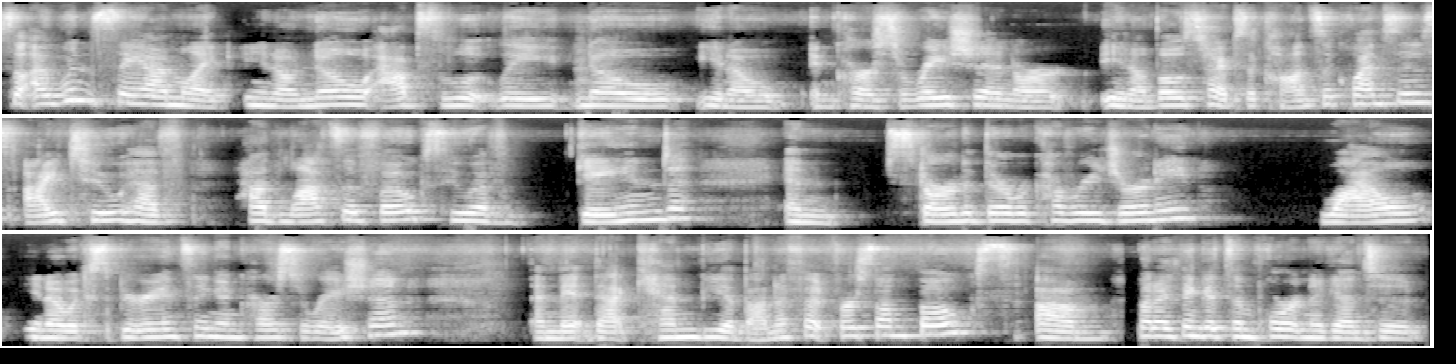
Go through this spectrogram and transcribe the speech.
So I wouldn't say I'm like, you know, no, absolutely no, you know, incarceration or, you know, those types of consequences. I too have had lots of folks who have gained and started their recovery journey while, you know, experiencing incarceration. And that, that can be a benefit for some folks. Um, but I think it's important again to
